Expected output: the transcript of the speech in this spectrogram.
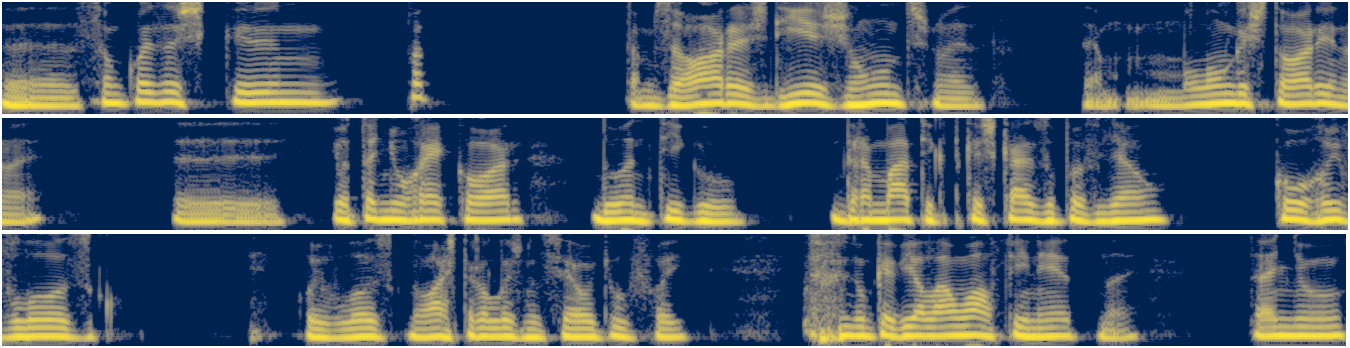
Uh, são coisas que pronto, estamos a horas, dias juntos, não é? É uma longa história, não é? Uh, eu tenho o recorde do antigo dramático de Cascais, o pavilhão, com o Rui Veloso. O Rui Veloso, que não há estrelas no céu, aquilo foi. Nunca havia lá um alfinete, não é? Tenho,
